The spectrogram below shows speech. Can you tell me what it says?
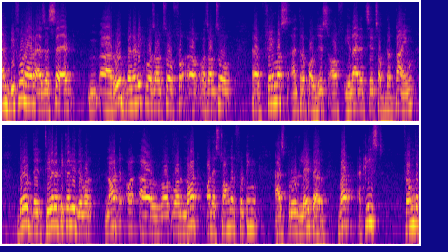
and before her as I said uh, Ruth Benedict was also uh, was also a famous anthropologist of United States of that time though they theoretically they were not uh, were not on a stronger footing as proved later but at least from the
